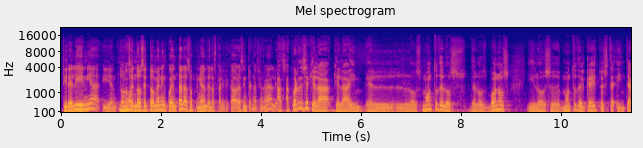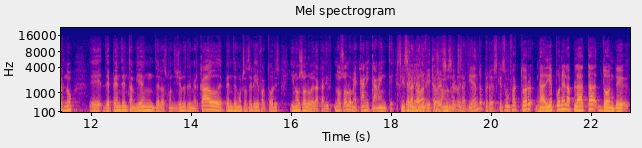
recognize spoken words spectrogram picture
tire línea, y entonces No. se tomen en cuenta las opiniones de las calificadoras internacionales. A- Acuérdese que, la, que la el- los montos de los, de los bonos y los eh, montos del crédito este- interno eh, dependen también de las condiciones del mercado, dependen otra serie de factores y no solo, de la no solo mecánicamente Sí, de la señor, yo calificación. eso se lo externa. entiendo, pero es que es un factor, nadie pone la plata donde,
